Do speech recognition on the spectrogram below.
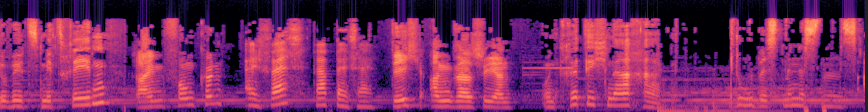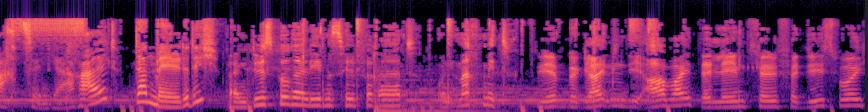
Du willst mitreden Reinfunken, Etwas verbessern. dich engagieren. und kritisch nachhaken. Du bist mindestens 18 Jahre alt? Dann melde dich. Beim Duisburger Lebenshilferat und mach mit. Wir begleiten die Arbeit der Lebenshilfe Duisburg.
